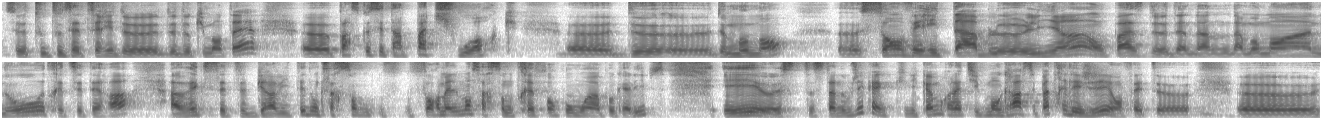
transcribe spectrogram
ce- tout- toute cette série de, de documentaires, euh, parce que c'est un patchwork euh, de, euh, de moments. Euh, sans véritable lien, on passe d'un- moment à un autre, etc., avec cette, cette gravité. Donc, ça ressemble, formellement, ça ressemble très fort pour moi à Apocalypse. Et euh, c'est un objet qui est quand même relativement grave. C'est pas très léger, en fait. Euh, euh,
